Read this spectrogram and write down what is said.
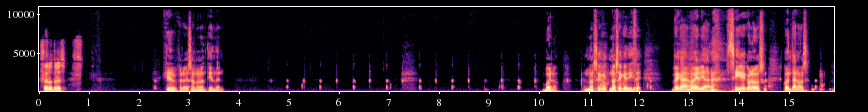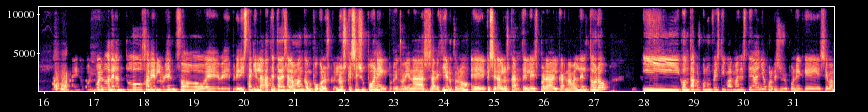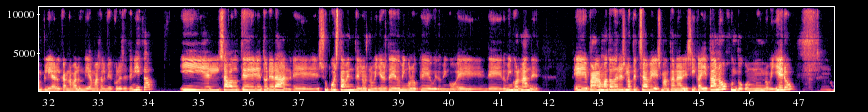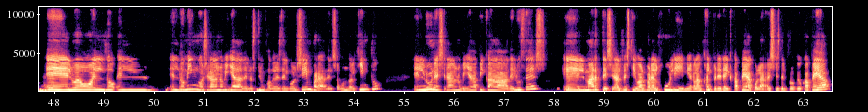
03. Que- pero eso no lo entienden. Bueno, no sé qué, no sé qué dice. Venga, Noelia, sigue con los. Cuéntanos. Venga, Pues bueno, adelantó Javier Lorenzo, eh, periodista aquí en la Gaceta de Salamanca, un poco los, los que se supone, porque todavía nada se sabe cierto, ¿no? Eh, que serán los carteles para el Carnaval del Toro. Y contamos con un festival más este año, porque se supone que se va a ampliar el carnaval un día más al miércoles de ceniza. Y el sábado te torearán eh, supuestamente los novilleros de Domingo, eh, uy, Domingo, eh, de Domingo Hernández. Eh, para los matadores López Chávez, Manzanares y Cayetano, junto con un novillero. Luego el, do- el El domingo será la novillada de los triunfadores del Bolsín para del segundo al quinto. El lunes será la novillada picada de luces. El martes será el festival para el Juli, Miguel Ángel Pereira y Capea con las reses del propio Capea.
